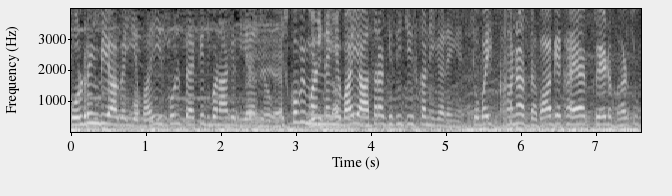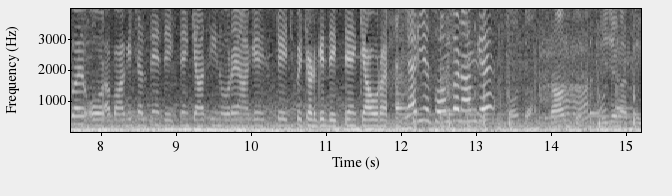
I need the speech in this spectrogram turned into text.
कोल्ड ड्रिंक भी आ गई है भाई। फुल पैकेज बना के दिया है इन लोग ने। इसको भी मंड देंगे भाई आसरा किसी चीज़ का नहीं करेंगे। तो भाई खाना दबा के खाया है पेट भर चुका है और अब आगे चलते हैं देखते हैं क्या सीन हो रहे हैं आगे। स्टेज पे चढ़ के देखते हैं क्या हो रहा है। यार ये सॉन्ग का नाम क्या है। DJ Gandhi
